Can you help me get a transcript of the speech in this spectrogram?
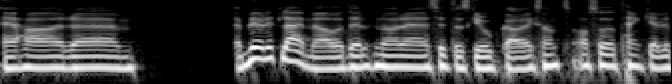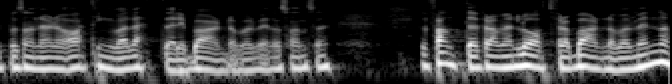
jeg har eh, Jeg blir jo litt lei meg av og til når jeg sitter og skriver oppgaver. ikke sant? Og så tenker jeg litt på sånn at ting var lettere i barndommen min. og sånn, Så, så fant jeg fram en låt fra barndommen min. da.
